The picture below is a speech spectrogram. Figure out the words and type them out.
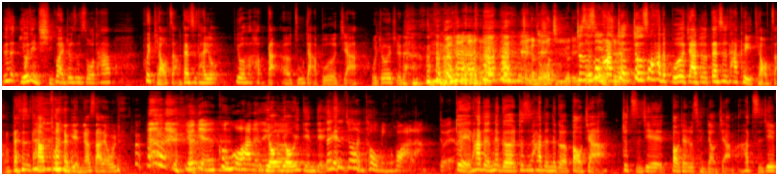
就是有点奇怪，就是说他会调涨，但是他又又好打呃主打不二价，我就会觉得 这个逻辑有点就是说他就就是说他的不二价就，但是他可以调涨，但是他不能给人家杀价，我就。有点困惑，他的那个。有有一点点，但是就很透明化啦，对啦，对他的那个就是他的那个报价就直接报价就成交价嘛，他直接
